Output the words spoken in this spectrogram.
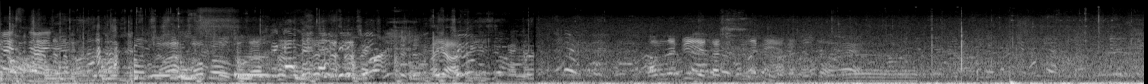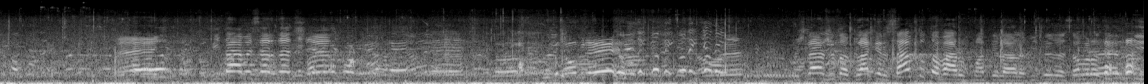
Przestań! A jak? On nie bije, tak on nie bije. Tak to. Ej, witamy serdecznie. Dobry. Myślałem, że to klakier sam to towarów ma tyle, ale widzę, że są rozrywki.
